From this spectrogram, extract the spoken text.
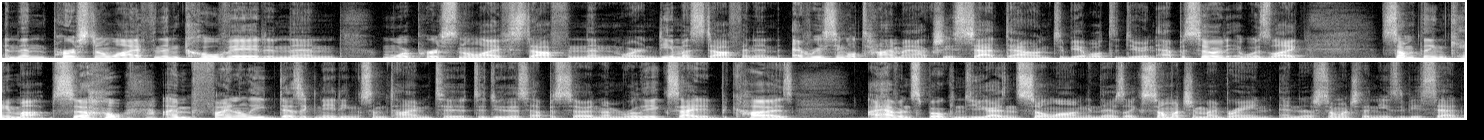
and then personal life, and then COVID, and then more personal life stuff, and then more Indema stuff. And then every single time I actually sat down to be able to do an episode, it was like, something came up. So I'm finally designating some time to, to do this episode, and I'm really excited because I haven't spoken to you guys in so long, and there's like so much in my brain, and there's so much that needs to be said.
